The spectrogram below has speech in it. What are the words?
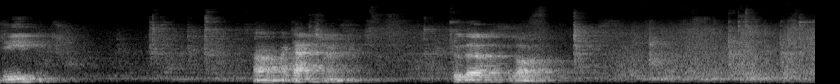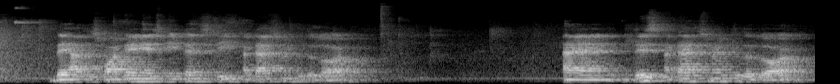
deep uh, attachment to the Lord. They have the spontaneous, intense, deep attachment to the Lord, and this attachment to the Lord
